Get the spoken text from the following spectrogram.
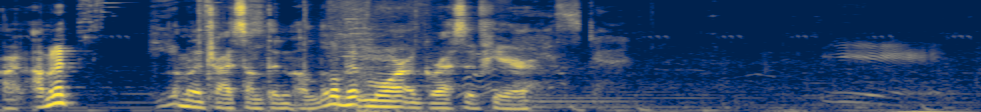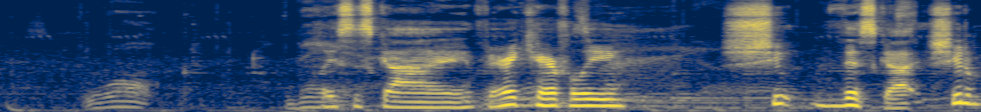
All right, I'm gonna I'm gonna try something a little bit more aggressive here. Place this guy very carefully. Shoot this guy. Shoot him.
